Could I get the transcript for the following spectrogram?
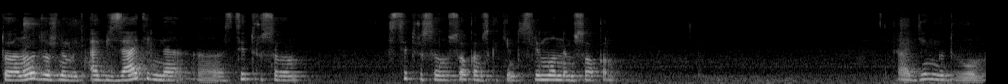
то оно должно быть обязательно э, с цитрусовым, с цитрусовым соком, с каким-то, с лимонным соком. Один к двум.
